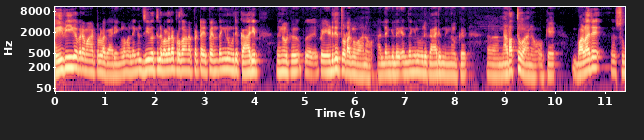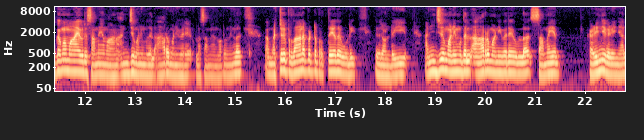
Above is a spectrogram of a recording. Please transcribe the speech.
ദൈവീകപരമായിട്ടുള്ള കാര്യങ്ങളും അല്ലെങ്കിൽ ജീവിതത്തിൽ വളരെ പ്രധാനപ്പെട്ട ഇപ്പോൾ എന്തെങ്കിലും ഒരു കാര്യം നിങ്ങൾക്ക് ഇപ്പോൾ എഴുതി തുടങ്ങുവാനോ അല്ലെങ്കിൽ എന്തെങ്കിലും ഒരു കാര്യം നിങ്ങൾക്ക് നടത്തുവാനോ ഒക്കെ വളരെ സുഗമമായ ഒരു സമയമാണ് അഞ്ച് മണി മുതൽ ആറ് മണി വരെ ഉള്ള സമയം എന്ന് പറഞ്ഞാൽ നിങ്ങൾ മറ്റൊരു പ്രധാനപ്പെട്ട പ്രത്യേകത കൂടി ഇതിലുണ്ട്. ഈ അഞ്ച് മണി മുതൽ ആറ് മണി വരെയുള്ള സമയം കഴിഞ്ഞു കഴിഞ്ഞാൽ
